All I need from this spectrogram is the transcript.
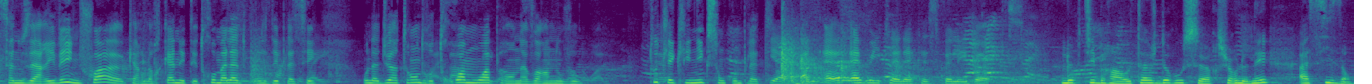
Ça nous est arrivé une fois euh, car leur canne était trop malade pour se déplacer. On a dû attendre trois mois pour en avoir un nouveau. Toutes les cliniques sont complètes. Le petit brun aux taches de rousseur sur le nez a 6 ans.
